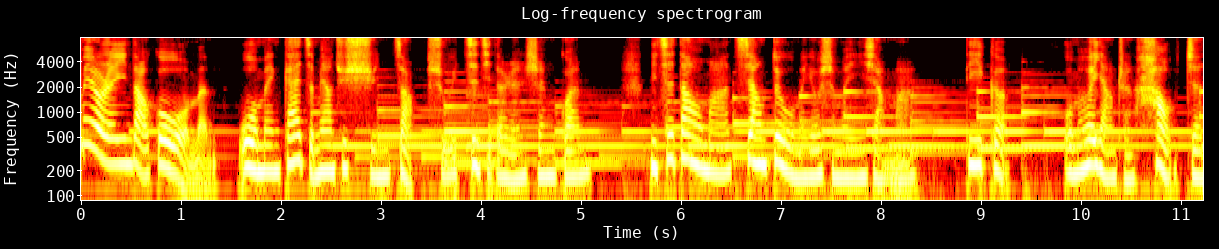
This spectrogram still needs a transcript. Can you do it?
没有人引导过我们，我们该怎么样去寻找属于自己的人生观？你知道吗？这样对我们有什么影响吗？第一个，我们会养成好争。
